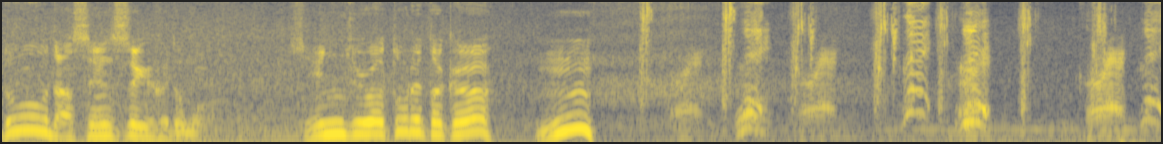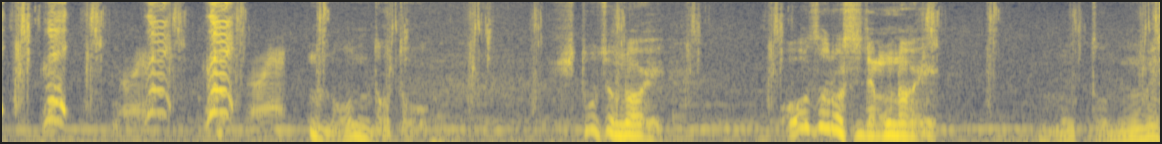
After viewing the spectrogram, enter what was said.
どうだ潜水夫ども。真珠は取れたか？うん？なんだと人じゃない。アザラシでもない。もっとぬめっ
